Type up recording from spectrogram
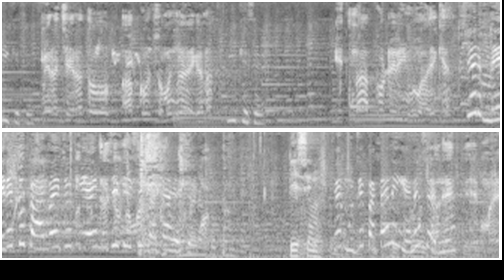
ठीक है सर मेरा चेहरा तो आपको समझ में आएगा ना ठीक है सर इतना आपको डेरिंग हुआ है क्या सर मेरे को कार्रवाई जो किया है मुझे कैसे पता है सर टीसी सर मुझे पता नहीं है ना सर मैं मैं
